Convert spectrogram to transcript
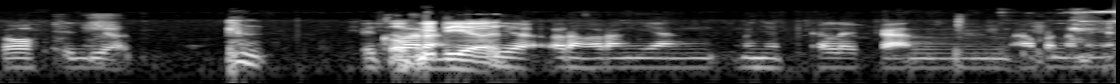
covidiot itu orang, iya, orang-orang yang menyepelekan apa namanya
